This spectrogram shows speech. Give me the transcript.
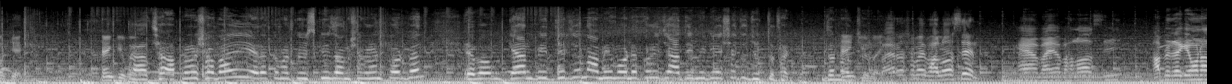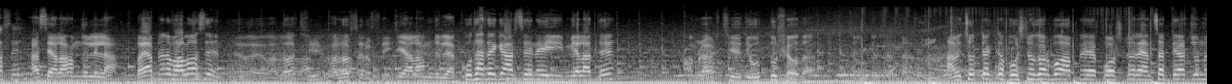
ওকে থ্যাংক ইউ ভাই আচ্ছা আপনারা সবাই এরকম কুইজ কুইজ অংশগ্রহণ করবেন এবং জ্ঞান বৃদ্ধির জন্য আমি মনে করি যে আদি মিডিয়ার সাথে যুক্ত থাকবে থ্যাংক ইউ ভাই ভাইরা সবাই ভালো আছেন? হ্যাঁ ভাইয়া ভালো আছি। আপনারা কেমন আছেন? আছি আলহামদুলিল্লাহ। ভাই আপনারা ভালো আছেন? ভালো আছি। ভালো আছেন আপনি? জি আলহামদুলিল্লাহ। কোথা থেকে আসছেন এই মেলাতে? আমরা আসছি যে উত্তর সেওদা। আমি ছোট্ট একটা প্রশ্ন করব আপনি প্রশ্নের অ্যান্সার দেওয়ার জন্য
